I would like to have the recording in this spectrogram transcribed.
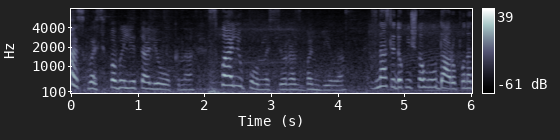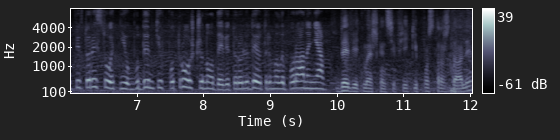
Насквозь повылетали окна. Спальню полностью разбомбило. Внаслідок нічного удару понад півтори сотні будинків потрощено. Дев'ятеро людей отримали поранення. Дев'ять мешканців, які постраждали.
